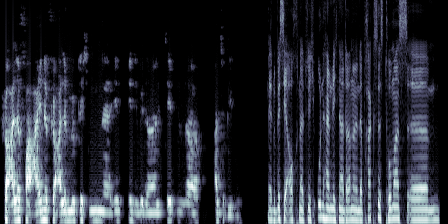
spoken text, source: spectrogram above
für alle Vereine, für alle möglichen äh, Individualitäten äh, anzubieten. Ja, du bist ja auch natürlich unheimlich nah dran in der Praxis. Thomas ähm,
